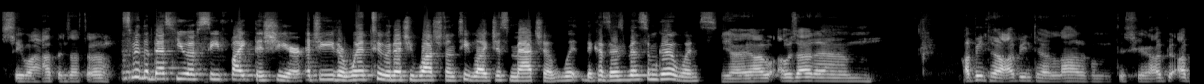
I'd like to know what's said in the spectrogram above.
see what happens after that. What's been the best UFC fight this year that you either went to or that you watched on TV, like just match up with? Because there's been some good ones. Yeah, I, I was at um I've been to I've been to a lot of them this year. I've, I've,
